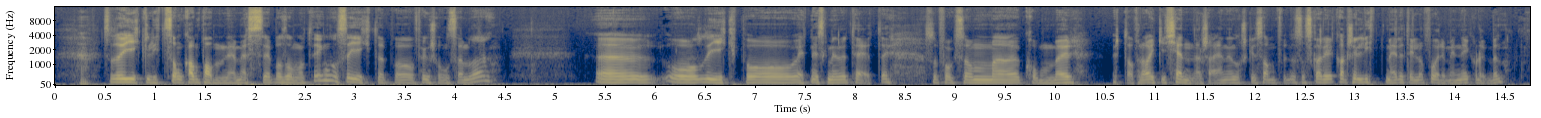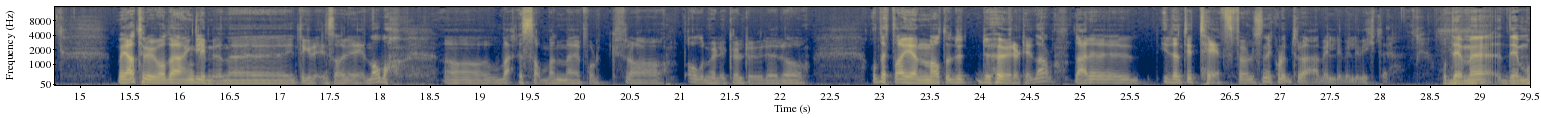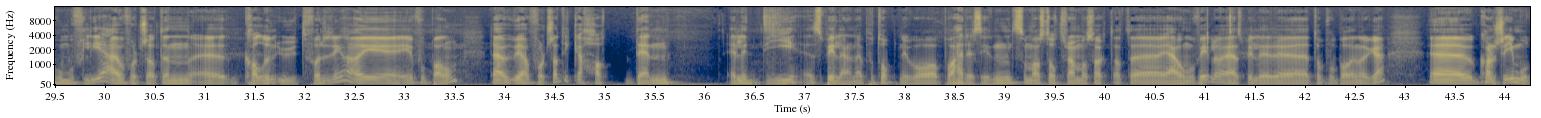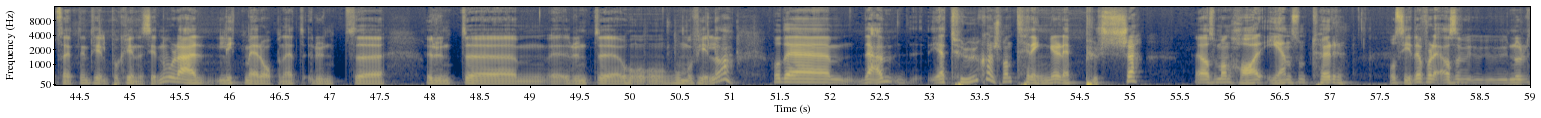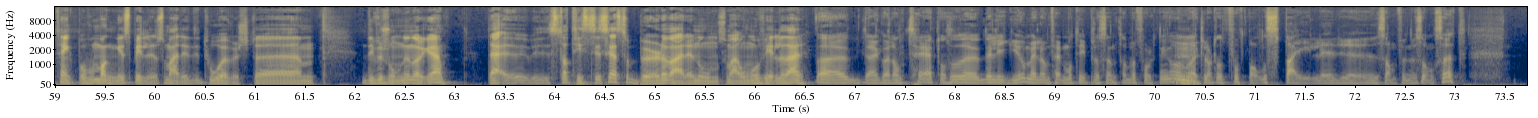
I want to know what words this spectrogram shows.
Så det gikk litt sånn kampanjemessig på sånne ting, og så gikk det på funksjonshemmede. Eh, og det gikk på etniske minoriteter. Så folk som øh, kommer utafra og ikke kjenner seg igjen i det norske samfunnet, så skal de kanskje litt mer til å få dem inn i klubben. Men jeg tror jo det er en glimrende integreringsarena, da. Å være sammen med folk fra alle mulige kulturer. Og, og dette igjen med at du, du hører til der. da. Det er, eh, identitetsfølelsen i klubb tror jeg er veldig, veldig viktig. Og det med, det med homofili er jo fortsatt en eh, en utfordring da, i, i fotballen. Er, vi har fortsatt ikke hatt den eller de eh, spillerne på toppnivå på herresiden som har stått fram og sagt at eh, jeg er homofil og jeg spiller eh, toppfotball i Norge. Eh, kanskje i motsetning til på kvinnesiden, hvor det er litt mer åpenhet rundt, rundt, rundt ho- ho- homofile. da. Og det, det er Jeg tror kanskje man trenger det pushet. Altså man har én som tør å si det. For det, altså, når du tenker på hvor mange spillere som er i de to øverste um, divisjonene i Norge det er, Statistisk sett så bør det være noen som er homofile der. Det er, det er garantert. Altså det, det ligger jo mellom 5 og 10% av befolkninga. Og Mm. det er klart at fotballen speiler uh, samfunnet sånn sett.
